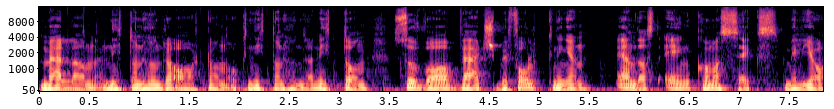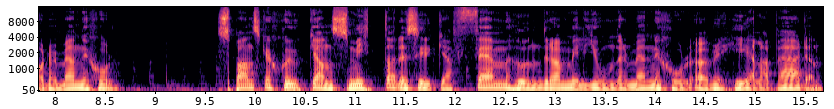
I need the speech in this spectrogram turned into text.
mellan 1918 och 1919 så var världsbefolkningen endast 1,6 miljarder människor. Spanska sjukan smittade cirka 500 miljoner människor över hela världen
